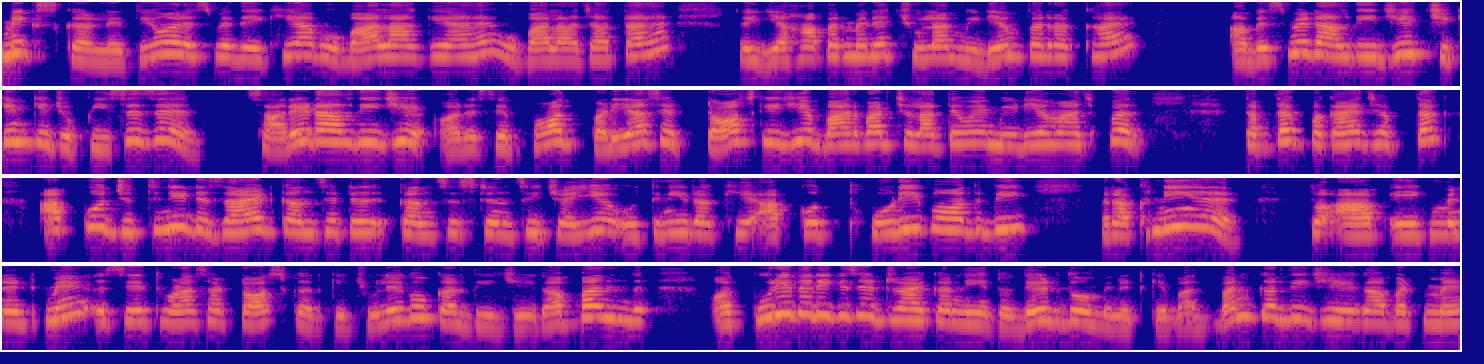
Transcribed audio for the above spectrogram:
मिक्स कर लेती हूँ और इसमें देखिए अब उबाल आ गया है, उबाल आ जाता है, तो यहाँ पर मैंने चूल्हा मीडियम पर रखा है। अब इसमें डाल दीजिए चिकन के जो पीसेज़ हैं, सारे डाल दीजिए और इसे बहुत बढ़िया से टॉस कीजिए बार-बार चलाते हुए मीडियम आँच पर। तब तक पकाएँ जब तक आपको जितनी डिज़ायर्ड कंसिस्टेंसी चाहिए उतनी रखिए, आपको थोड़ी बहुत भी रखनी है तो आप एक मिनट में इसे थोड़ा-सा टॉस करके चूल्हे को कर दीजिएगा बंद और पूरी तरीके से ड्राई करनी है तो डेढ़ दो मिनट के बाद बंद कर दीजिएगा। बट मैं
